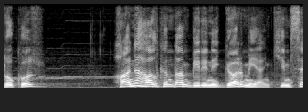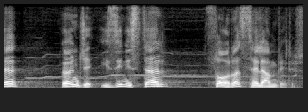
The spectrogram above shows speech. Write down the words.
9. Hane halkından birini görmeyen kimse önce izin ister, sonra selam verir.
